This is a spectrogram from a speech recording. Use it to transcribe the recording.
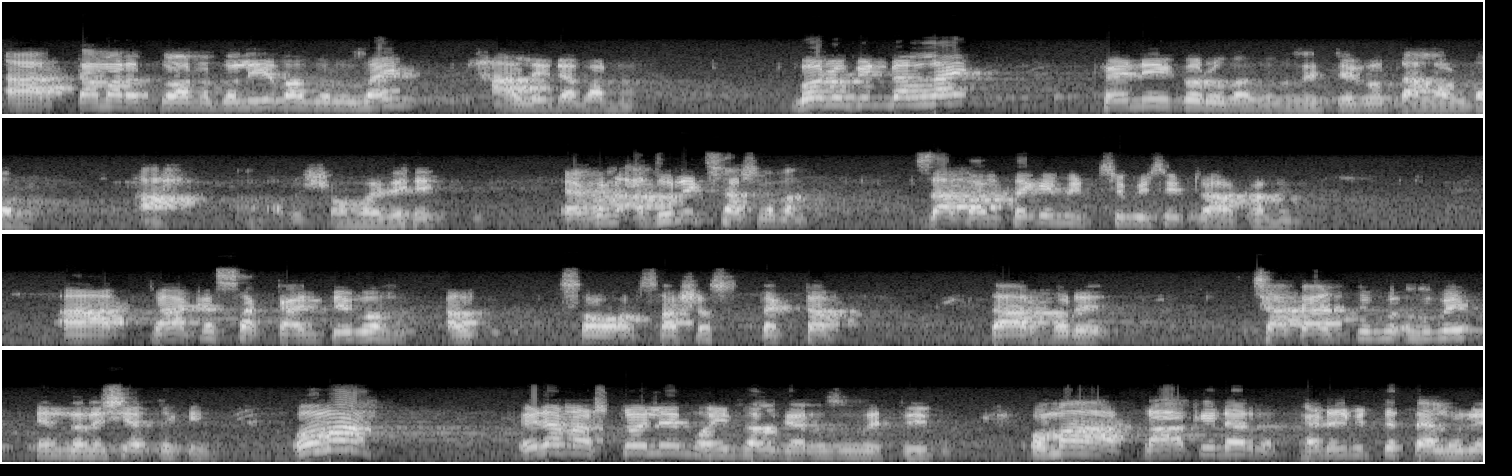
আর কামারের দোয়ানো দলীয় বাজার যাই, হাল এটা বানা। গরু কিনবার লাই, ফেনি গরু বাজার যেতে হইব দালাল ধর। আহ আর সময় রে। এখন আধুনিক চাষাবাদ জাপান থেকে মিটছে মিশি ট্রাক আনে। আর ট্রাকের চাক্কা আনতে ট্রাক্টর। তারপরে চাকা আনতে হবে ইন্দোনেশিয়া থেকে। ওমা, এটা নষ্ট হইলে মহিফাল গ্যারেজও যেতে হইব। ওমা ট্রাক হেডের ভিতরে তেল হইলে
